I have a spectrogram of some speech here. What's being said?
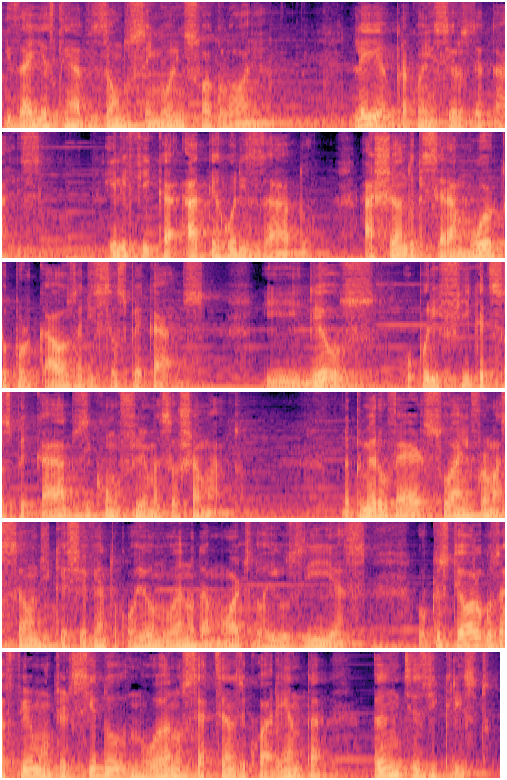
Isaías tem a visão do Senhor em sua glória. Leia para conhecer os detalhes. Ele fica aterrorizado, achando que será morto por causa de seus pecados. E Deus o purifica de seus pecados e confirma seu chamado. No primeiro verso, há a informação de que este evento ocorreu no ano da morte do rei Uzias, o que os teólogos afirmam ter sido no ano 740 antes de Cristo.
